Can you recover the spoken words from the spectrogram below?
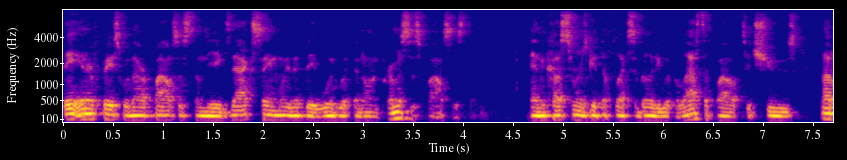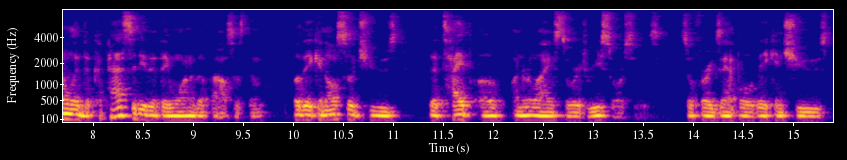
they interface with our file system the exact same way that they would with an on-premises file system. And customers get the flexibility with Elastifile to choose not only the capacity that they want of the file system, but they can also choose the type of underlying storage resources. So, for example, they can choose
